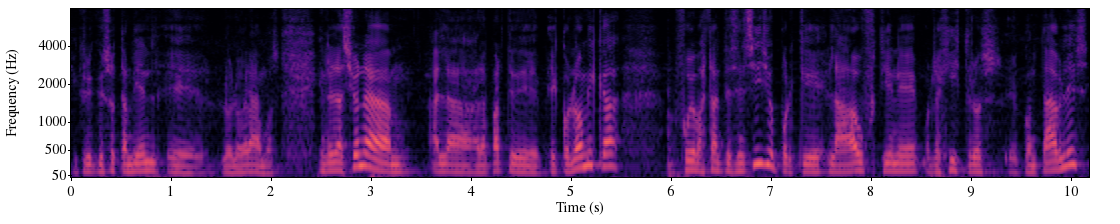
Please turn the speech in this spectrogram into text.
Y creo que eso también eh, lo logramos. En relación a, la, a la, parte económica, fue bastante sencillo porque la AUF tiene registros contables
